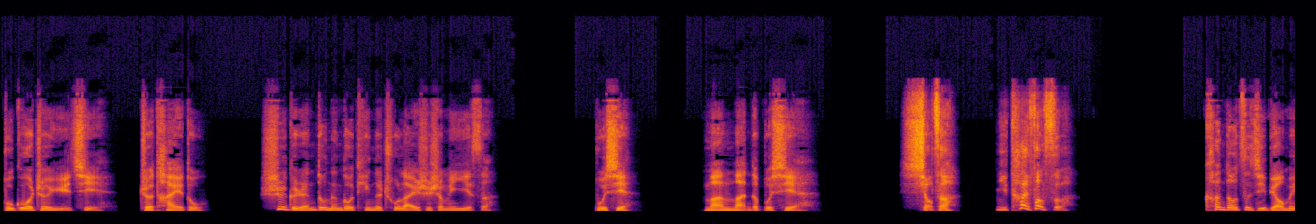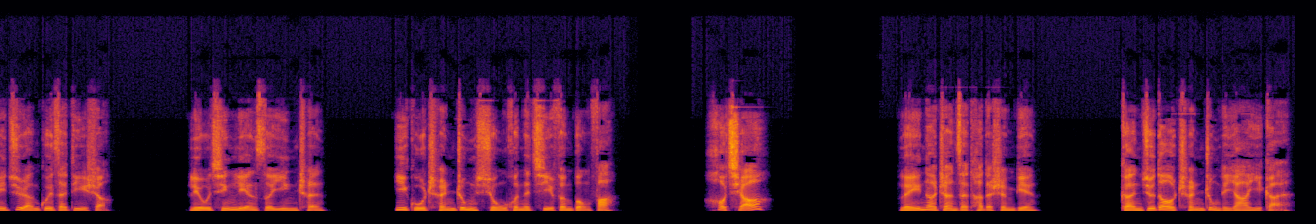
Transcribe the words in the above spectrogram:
不过这语气，这态度，是个人都能够听得出来是什么意思，不屑，满满的不屑。小子，你太放肆了！”看到自己表妹居然跪在地上，柳晴脸色阴沉，一股沉重雄浑的气氛迸发。好强！雷娜站在他的身边，感觉到沉重的压抑感，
